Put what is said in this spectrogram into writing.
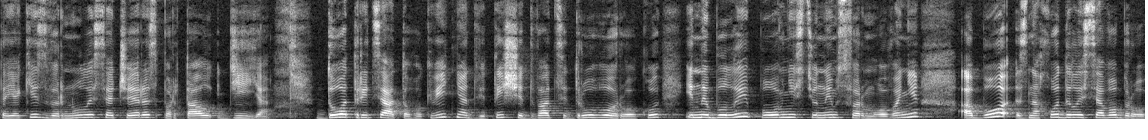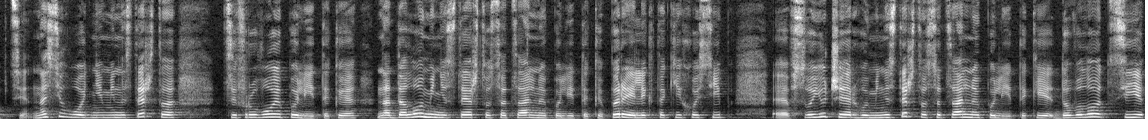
та які звернулися через портал Дія до 30 квітня 2022 року і не були повністю ним сформовані або знаходилися в обробці. На сьогодні Міністерство цифрової політики надало Міністерство соціальної політики перелік таких осіб. Е, В свою чергу Міністерство соціальної політики довело ці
